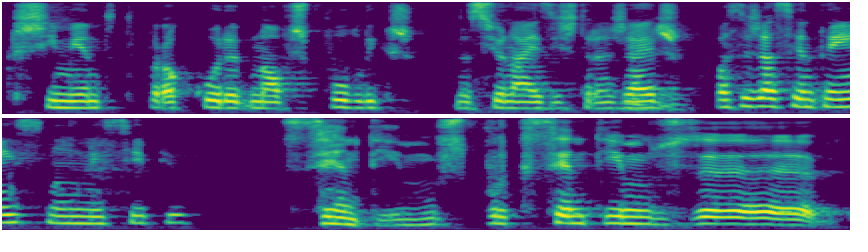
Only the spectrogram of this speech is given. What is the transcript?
crescimento, de procura de novos públicos nacionais e estrangeiros. Uhum. Vocês já sentem isso no município? Sentimos, porque sentimos, uh,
